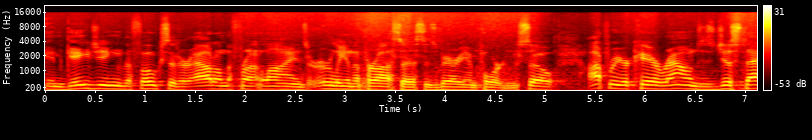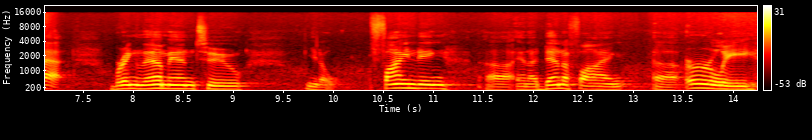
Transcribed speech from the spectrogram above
engaging the folks that are out on the front lines early in the process is very important. So operator care rounds is just that. Bring them into, you know, finding uh, and identifying uh, early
